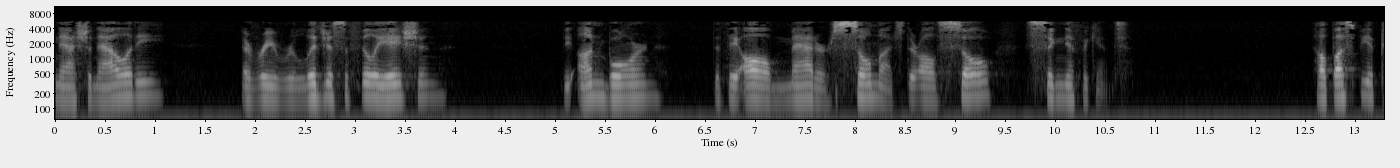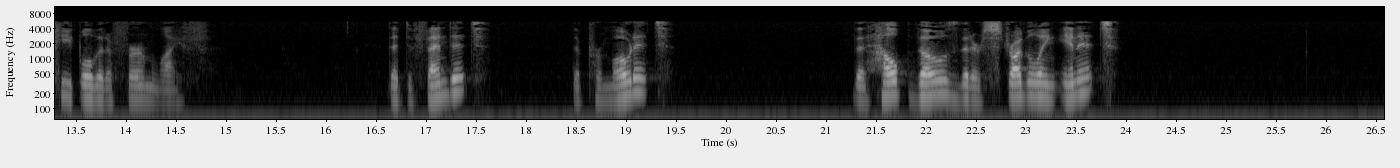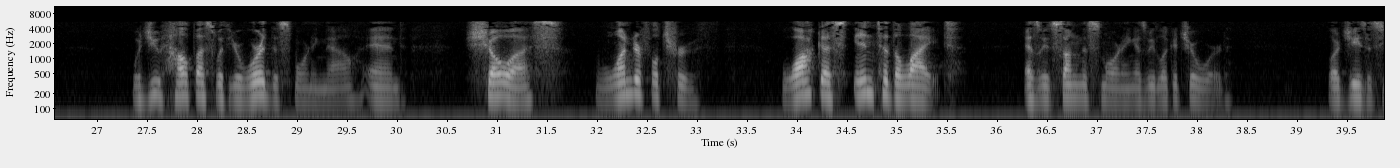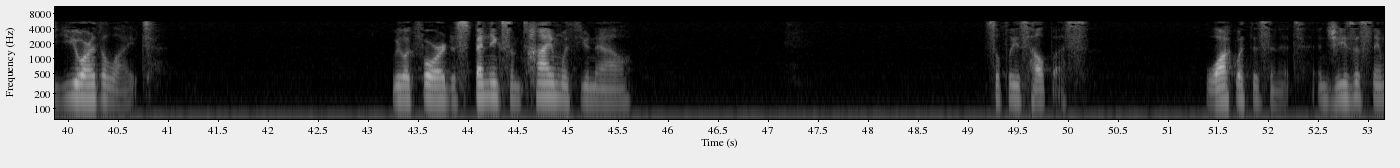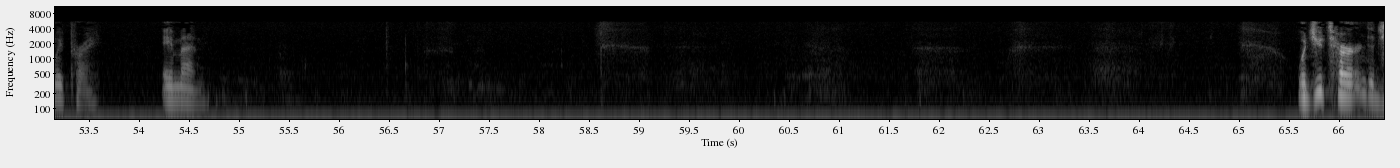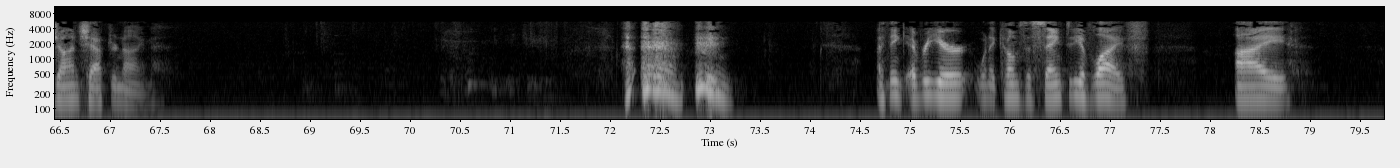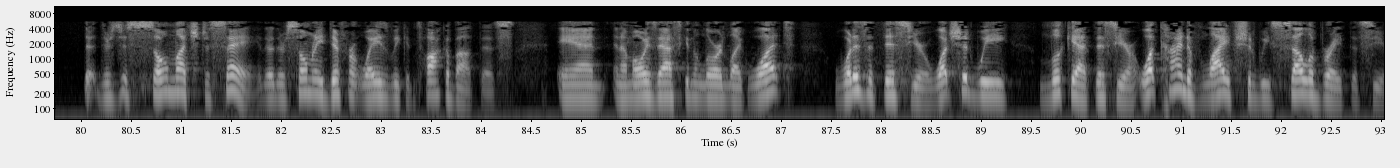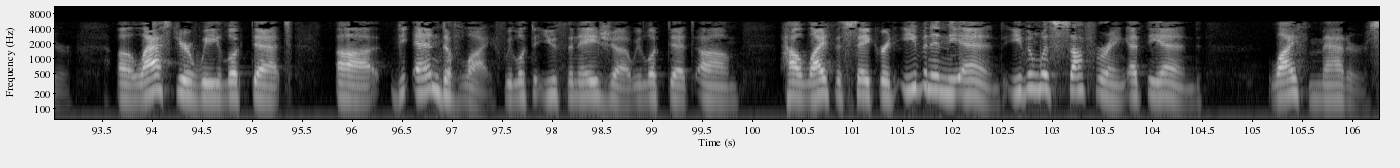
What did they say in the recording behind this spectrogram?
nationality, every religious affiliation, the unborn, that they all matter so much. They're all so significant. Help us be a people that affirm life, that defend it, that promote it, that help those that are struggling in it. Would you help us with your word this morning now and show us wonderful truth? Walk us into the light as we've sung this morning, as we look at your word. Lord Jesus, you are the light. We look forward to spending some time with you now. So please help us. Walk with us in it. In Jesus' name we pray. Amen. Would you turn to John chapter 9? I think every year when it comes to sanctity of life, I there's just so much to say. There, there's so many different ways we can talk about this, and and I'm always asking the Lord, like, what what is it this year? What should we look at this year? What kind of life should we celebrate this year? Uh, last year we looked at uh, the end of life. We looked at euthanasia. We looked at um, how life is sacred, even in the end, even with suffering at the end. Life matters.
